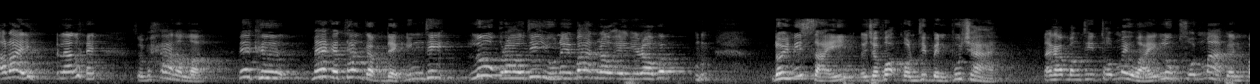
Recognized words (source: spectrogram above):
อะไรเป็นอะไรสุภาพนัลลอฮ์ นี่คือแม้กระทั่งกับเด็กยิ่งที่ลูกเราที่อยู่ในบ้านเราเองเราก็โดยนิสัยโดยเฉพาะคนที่เป็นผู้ชายนะครับ บางทีทนไม่ไหว ลูกสนมากเกินไป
